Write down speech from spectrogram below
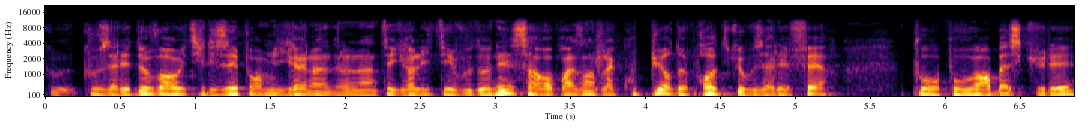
que vous allez devoir utiliser pour migrer l'intégralité de vos données. Ça représente la coupure de prod que vous allez faire pour pouvoir basculer.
